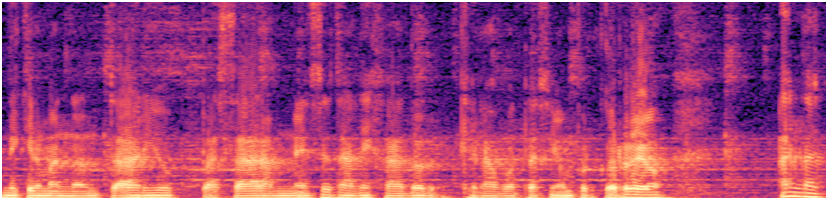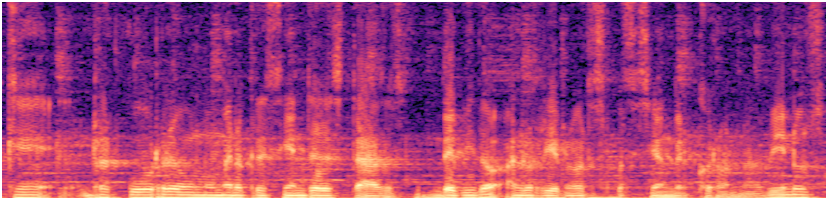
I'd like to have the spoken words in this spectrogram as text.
de que el mandatario pasara meses alejado de la votación por correo a la que recurre un número creciente de estados debido a los riesgos de exposición del coronavirus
